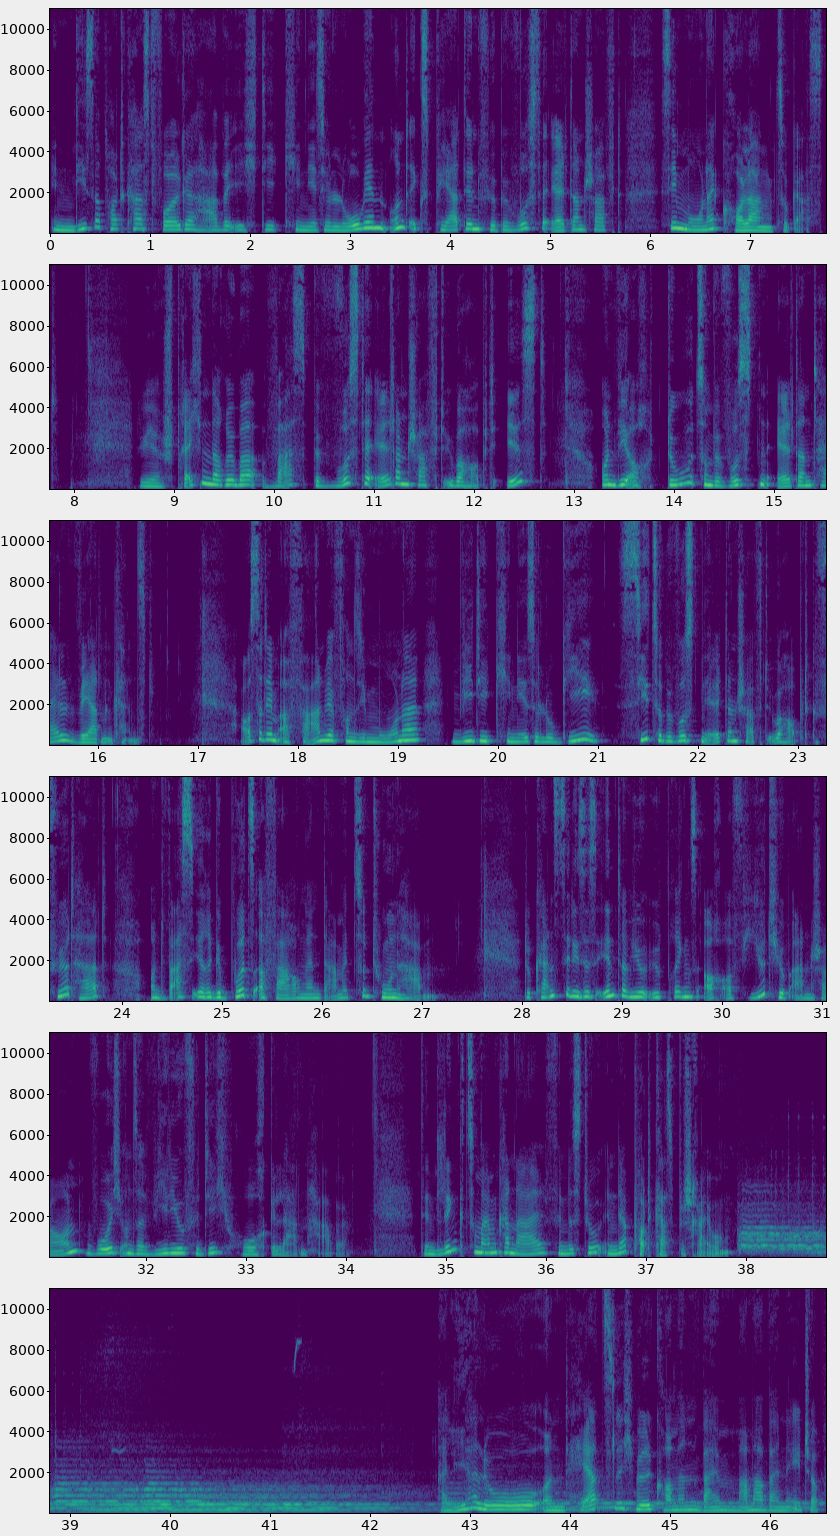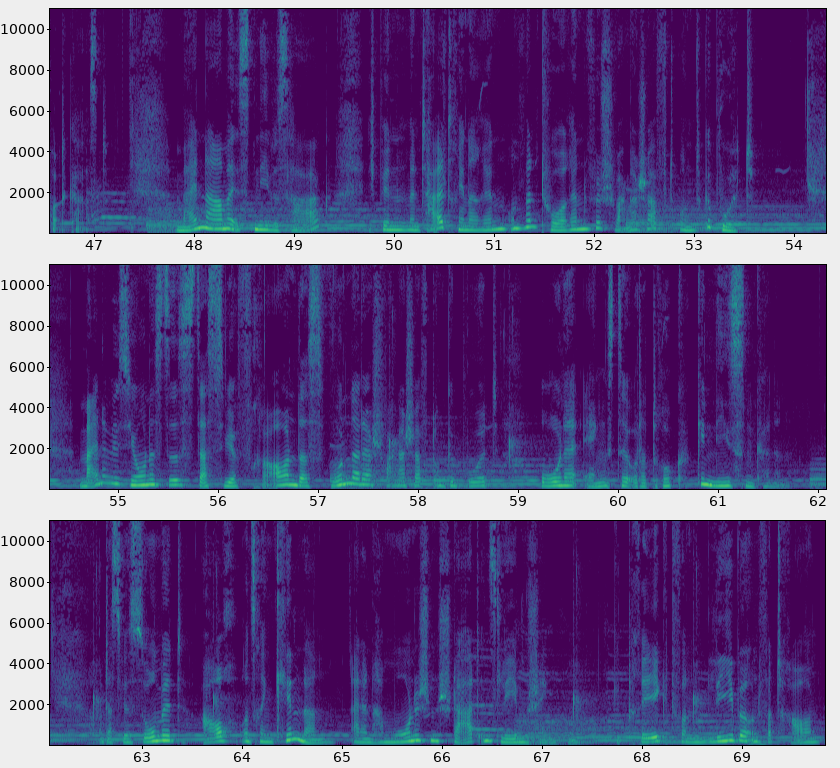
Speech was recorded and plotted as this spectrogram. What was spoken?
In dieser Podcast-Folge habe ich die Kinesiologin und Expertin für bewusste Elternschaft Simone Kollang zu Gast. Wir sprechen darüber, was bewusste Elternschaft überhaupt ist und wie auch du zum bewussten Elternteil werden kannst. Außerdem erfahren wir von Simone, wie die Kinesiologie sie zur bewussten Elternschaft überhaupt geführt hat und was ihre Geburtserfahrungen damit zu tun haben. Du kannst dir dieses Interview übrigens auch auf YouTube anschauen, wo ich unser Video für dich hochgeladen habe. Den Link zu meinem Kanal findest du in der Podcast-Beschreibung. Hallo und herzlich willkommen beim Mama by Nature Podcast. Mein Name ist Nives Haag. Ich bin Mentaltrainerin und Mentorin für Schwangerschaft und Geburt. Meine Vision ist es, dass wir Frauen das Wunder der Schwangerschaft und Geburt ohne Ängste oder Druck genießen können. Und dass wir somit auch unseren Kindern einen harmonischen Start ins Leben schenken, geprägt von Liebe und Vertrauen,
